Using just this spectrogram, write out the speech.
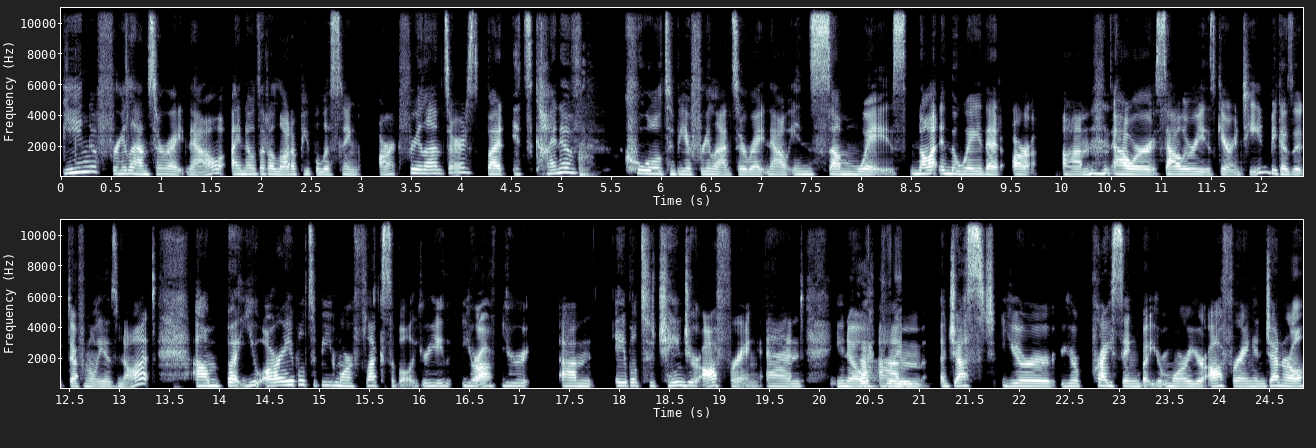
being a freelancer right now, I know that a lot of people listening aren't freelancers, but it's kind of cool to be a freelancer right now in some ways, not in the way that our um, our salary is guaranteed because it definitely is not. Um, but you are able to be more flexible. You're you're off, you're um, able to change your offering and you know exactly. um, adjust your your pricing, but your more your offering in general,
